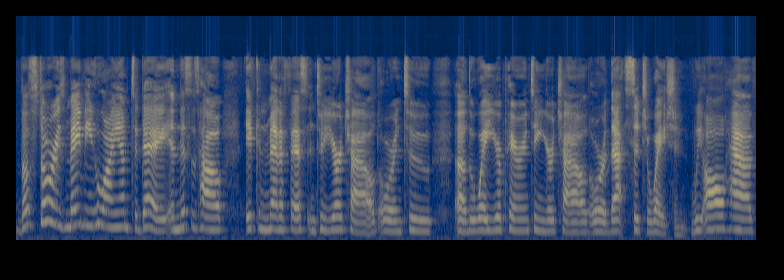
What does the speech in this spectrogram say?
those stories made me who I am today, and this is how it can manifest into your child or into uh, the way you're parenting your child or that situation. We all have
